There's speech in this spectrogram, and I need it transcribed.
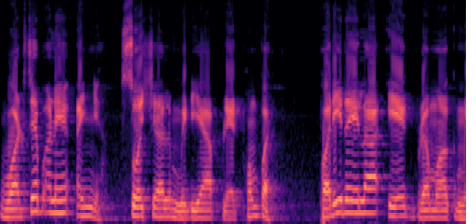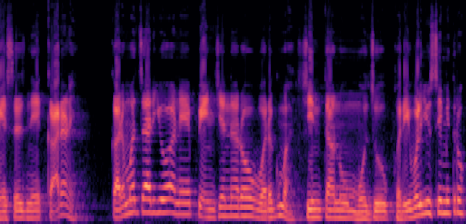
વોટ્સએપ અને અન્ય સોશિયલ મીડિયા પ્લેટફોર્મ પર ફરી રહેલા એક ભ્રમક મેસેજને કારણે કર્મચારીઓ અને પેન્શનરો વર્ગમાં ચિંતાનું મોજું ફરી વળ્યું છે મિત્રો.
